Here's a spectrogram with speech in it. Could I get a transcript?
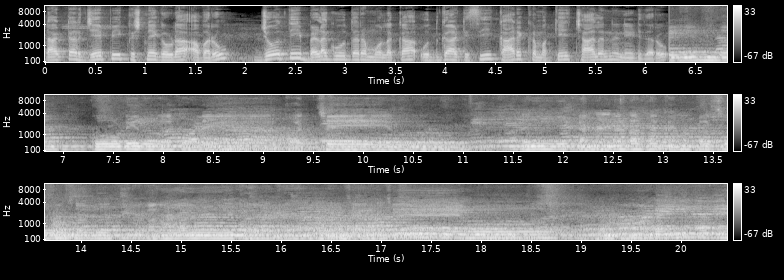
ಡಾಕ್ಟರ್ ಜೆ. ಪಿ. ಕೃಷ್ಣೇಗೌಡ ಅವರು ಜ್ಯೋತಿ ಬೆಳಗುವುದರ ಮೂಲಕ ಉದ್ಘಾಟಿಸಿ ಕಾರ್ಯಕ್ರಮಕ್ಕೆ ಚಾಲನೆ ನೀಡಿದರು. ಎಲ್ಲಿ ಕನ್ನಡದ ಕಂಪ ಸೂಸಲು ಅಲ್ಲಲ್ಲಿ. ಮಾಡಿರಲಿ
